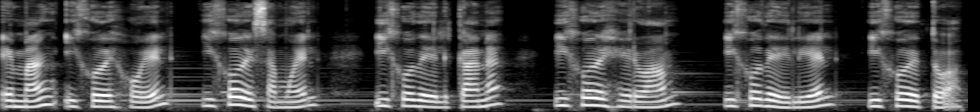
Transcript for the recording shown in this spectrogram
Emán, hijo de Joel, hijo de Samuel, hijo de Elcana, hijo de Jeroam, hijo de Eliel, hijo de Toa,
